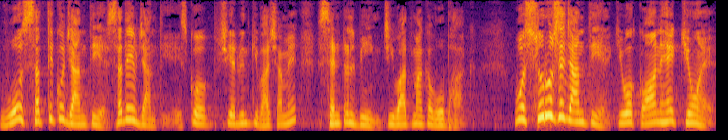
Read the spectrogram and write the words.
वो सत्य को जानती है, सदैव जानती है। इसको श्री अरविंद की भाषा में सेंट्रल बीइंग जीवात्मा का वो भाग। वो शुरू से जानती है कि वो कौन है, क्यों है।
